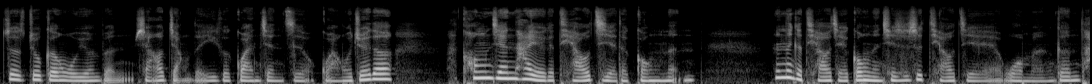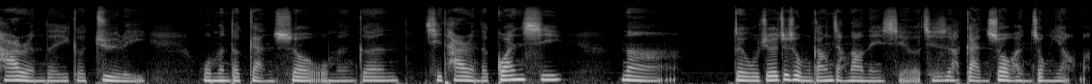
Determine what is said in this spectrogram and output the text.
这就跟我原本想要讲的一个关键字有关。我觉得空间它有一个调节的功能，那那个调节功能其实是调节我们跟他人的一个距离，我们的感受，我们跟其他人的关系。那对，我觉得就是我们刚刚讲到那些了。其实感受很重要嘛。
